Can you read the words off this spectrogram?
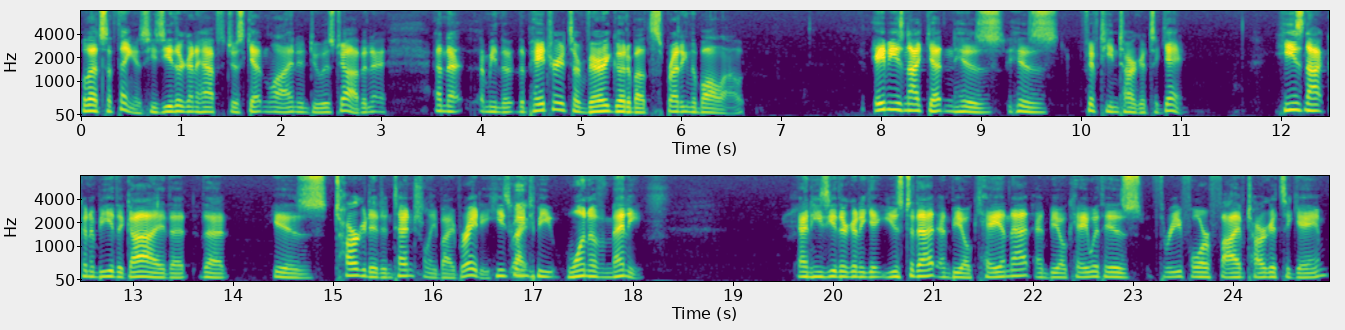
Well, that's the thing is he's either going to have to just get in line and do his job, and uh, and that I mean the the Patriots are very good about spreading the ball out. AB is not getting his his 15 targets a game. He's not going to be the guy that that is targeted intentionally by Brady. He's going to be one of many. And he's either going to get used to that and be okay in that and be okay with his three, four, five targets a game,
